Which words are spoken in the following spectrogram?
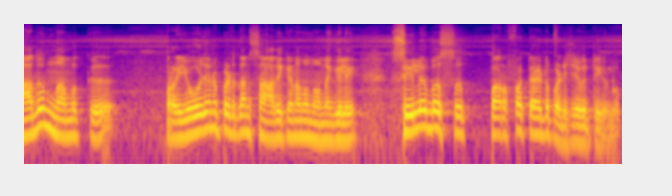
അതും നമുക്ക് പ്രയോജനപ്പെടുത്താൻ സാധിക്കണമെന്നുണ്ടെങ്കിൽ സിലബസ് പെർഫെക്റ്റായിട്ട് പഠിച്ചേ പറ്റുകയുള്ളൂ.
